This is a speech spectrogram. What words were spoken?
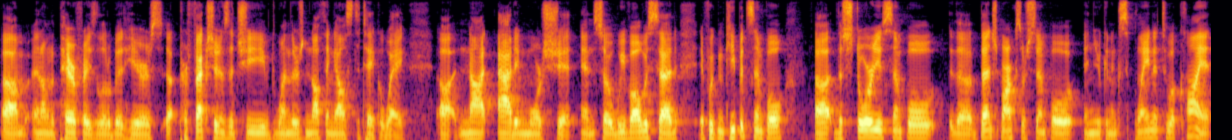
um, and I'm going to paraphrase a little bit here, is uh, perfection is achieved when there's nothing else to take away, uh, not adding more shit. And so we've always said if we can keep it simple, uh, the story is simple, the benchmarks are simple, and you can explain it to a client.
